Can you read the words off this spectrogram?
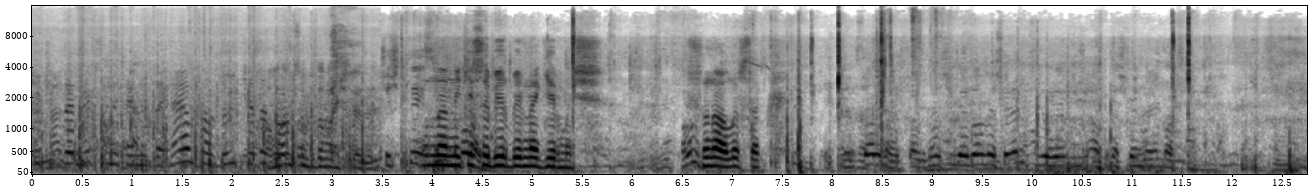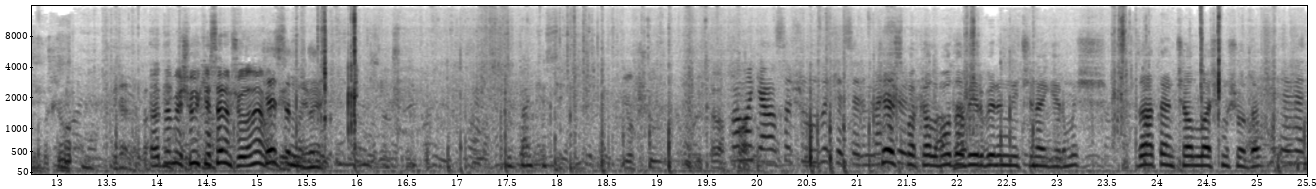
küçüklerin hepsini temizleyin. En fazla üç ya da dört. mısın bu zaman işlerini? Çeşitli Bunların ikisi birbirine girmiş. Şunu alırsak. Estağfurullah, estağfurullah. Ben şimdi Erdoğan Bey söylerim, siz oraya bir arkadaş gönderin baksın. Erdem Bey şunu keselim şöyle değil mi? Kesin mi? Yok şu bu taraf. Bana gelse şunu da keserim ben. Kes şöyle. bakalım o da birbirinin içine girmiş. Zaten çallaşmış o da. Evet.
